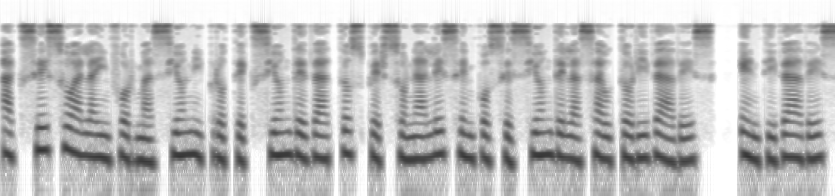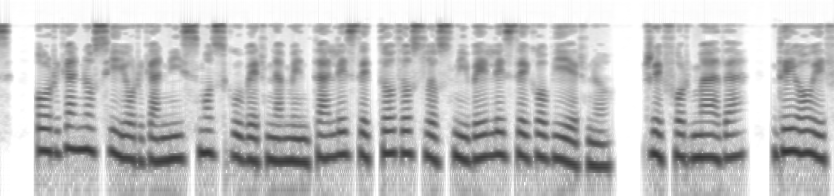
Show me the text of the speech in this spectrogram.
acceso a la información y protección de datos personales en posesión de las autoridades, entidades, órganos y organismos gubernamentales de todos los niveles de gobierno. Reformada, DOF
